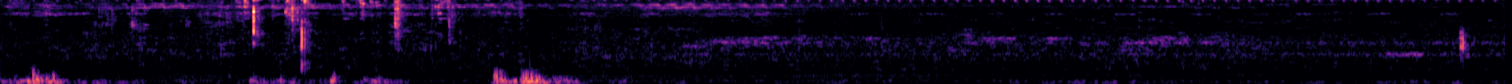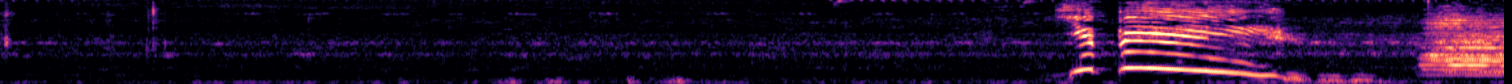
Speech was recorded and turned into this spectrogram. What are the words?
Yippee!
